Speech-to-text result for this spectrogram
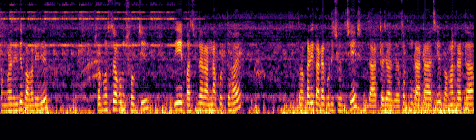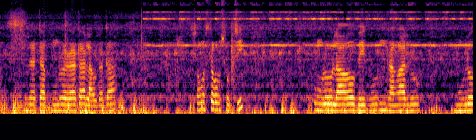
সংক্রান্তিতে, বাঙালিদের সমস্ত রকম সবজি দিয়ে এই রান্না করতে হয়। তরকারি কাটাকুটি চলছে, ডাটা যত রকম ডাটা আছে, বাঙাল ডাটা ডাটা, কুমড়ো ডাটা, লাউ ডাটা, সমস্ত রকম সবজি কুমড়ো, লাউ, বেগুন রাঙা আলু মূলো,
